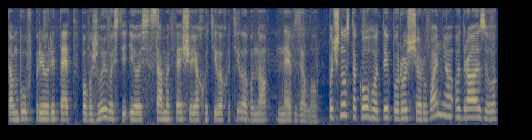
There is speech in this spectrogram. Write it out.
Там був пріоритет по важливості, і ось саме те, що я хотіла, хотіла, воно не взяло. Почну з такого типу розчарування одразу.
